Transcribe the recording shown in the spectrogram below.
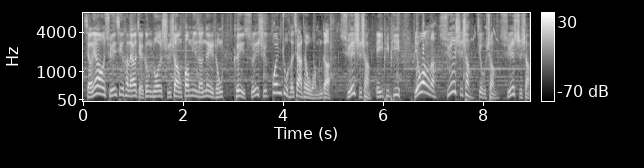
想要学习和了解更多时尚方面的内容，可以随时关注和下载我们的学时尚 APP。别忘了，学时尚就上学时尚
